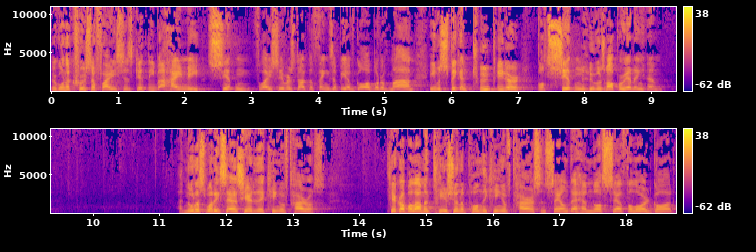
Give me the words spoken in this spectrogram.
They're going to crucify. He says, Get thee behind me, Satan. For thy savors not the things that be of God, but of man. He was speaking to Peter, but Satan who was operating him. And notice what he says here to the king of Tyrus. Take up a lamentation upon the king of Tyrus and say unto him, Thus saith the Lord God,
